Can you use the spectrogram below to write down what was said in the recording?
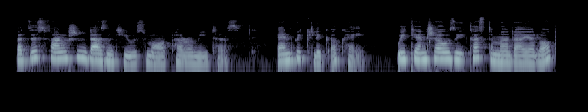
But this function doesn't use more parameters, and we click OK. We can show the customer dialog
